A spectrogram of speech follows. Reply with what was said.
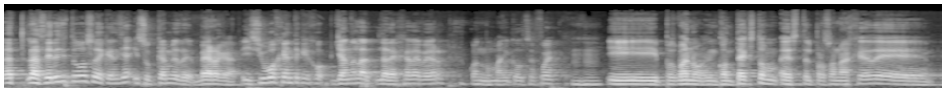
la, la serie sí tuvo su decadencia y su cambio de verga. Y sí hubo gente que dijo, ya no la, la dejé de ver cuando Michael se fue. Y pues bueno, en contexto, este, el personaje de...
